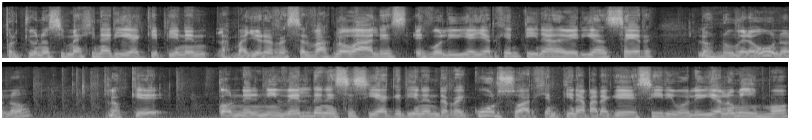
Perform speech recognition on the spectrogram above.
Porque uno se imaginaría que tienen las mayores reservas globales, es Bolivia y Argentina, deberían ser los número uno, ¿no? Los que con el nivel de necesidad que tienen de recursos, Argentina para qué decir y Bolivia lo mismo,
